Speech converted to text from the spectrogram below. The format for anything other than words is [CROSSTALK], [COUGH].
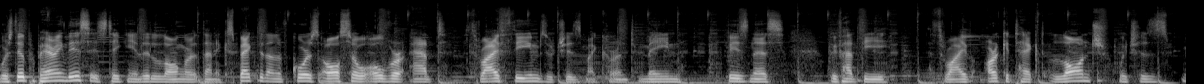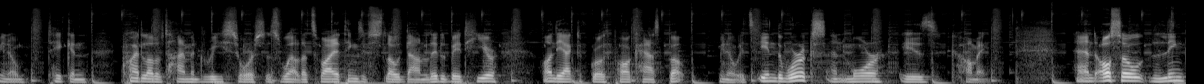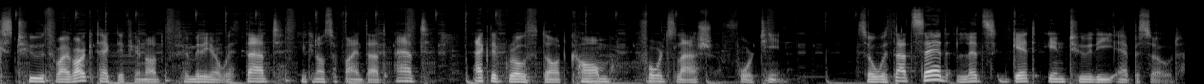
We're still preparing this, it's taking a little longer than expected, and of course, also over at Thrive Themes, which is my current main business, we've had the Thrive Architect launch, which has, you know, taken quite a lot of time and resource as well. That's why things have slowed down a little bit here on the Active Growth podcast, but you know, it's in the works and more is coming. And also links to Thrive Architect if you're not familiar with that. You can also find that at activegrowth.com forward slash 14. So, with that said, let's get into the episode.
